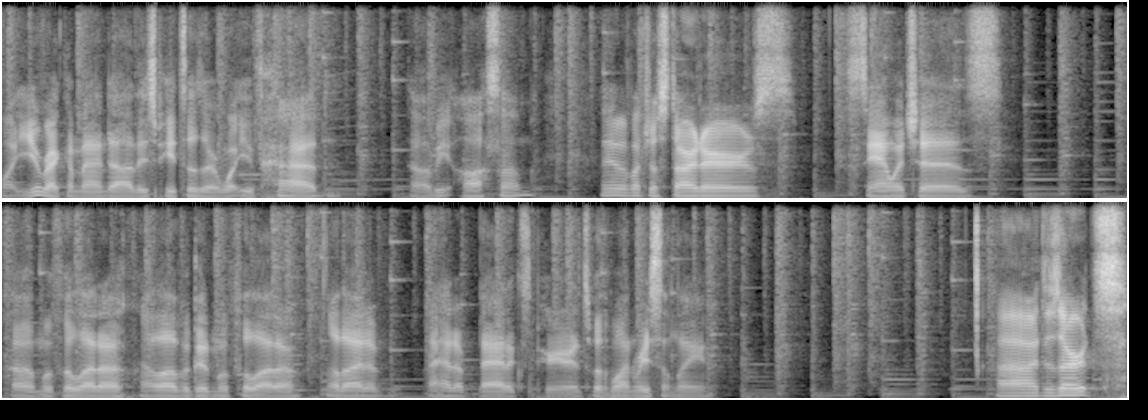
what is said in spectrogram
what you recommend out of these pizzas or what you've had, that would be awesome. They have a bunch of starters, sandwiches. Oh, muffaletta. I love a good muffaletta. Although I had a, I had a bad experience with one recently. Uh, desserts,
